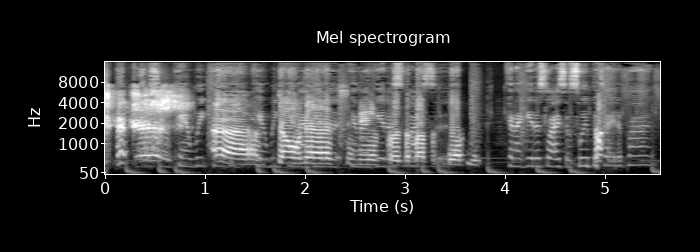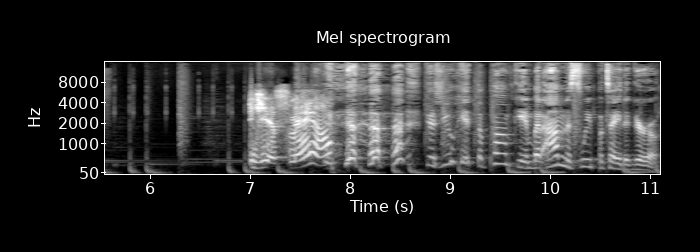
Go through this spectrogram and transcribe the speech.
So can we, can, uh, can we, donuts, I get a, can for the month of Can I get a slice of sweet potato pie? Yes, ma'am. Because you hit the pumpkin, but I'm the sweet potato girl.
